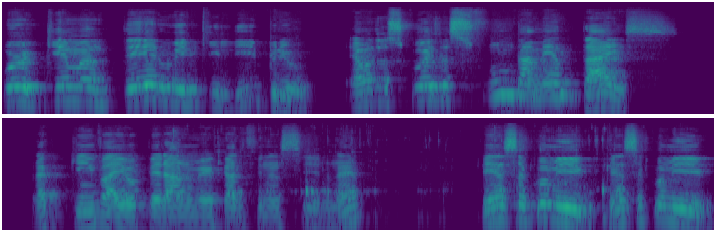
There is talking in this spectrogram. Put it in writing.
Porque manter o equilíbrio é uma das coisas fundamentais para quem vai operar no mercado financeiro, né? Pensa comigo, pensa comigo.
